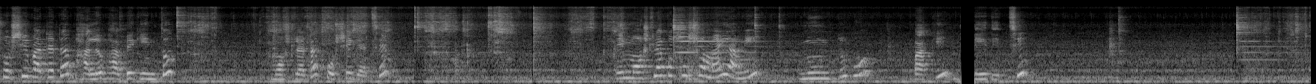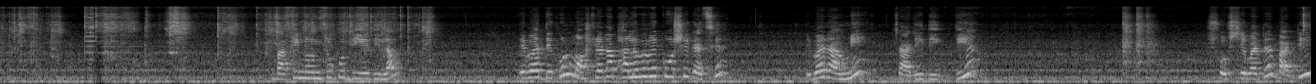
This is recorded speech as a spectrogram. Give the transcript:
সর্ষে বাটাটা ভালোভাবে কিন্তু মশলাটা কষে গেছে। এই মশলা কষার সময় আমি নুনটুকু বাকি দিয়ে দিচ্ছি। বাকি নুনটুকু দিয়ে দিলাম। এবার দেখুন মশলাটা ভালোভাবে কষে গেছে। এবার আমি চারিদিক দিয়ে সর্ষে বাটার বাটির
